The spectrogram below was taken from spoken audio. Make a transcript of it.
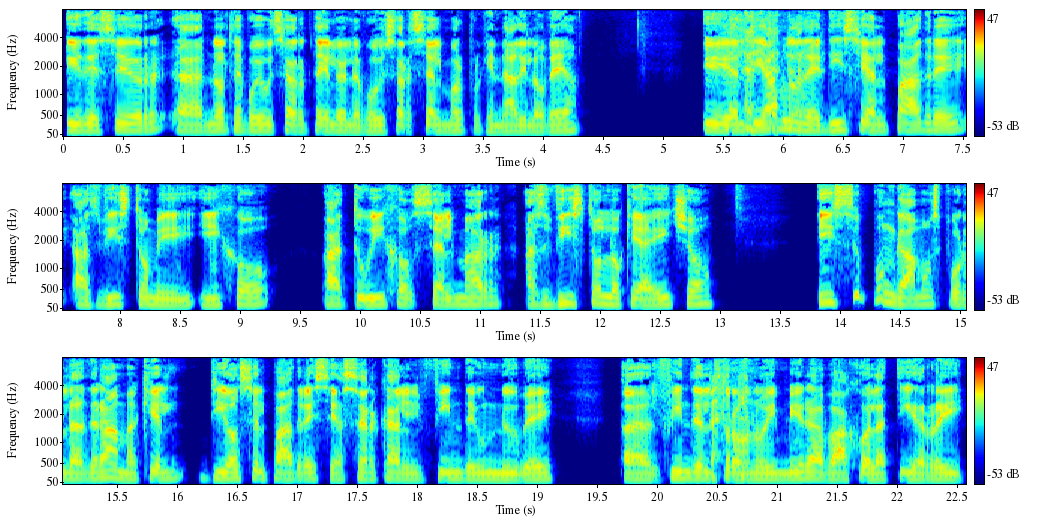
y decir, ah, no te voy a usar Taylor, le voy a usar Selmore porque nadie lo vea. Y el diablo le dice al Padre, has visto mi hijo, a tu hijo Selmar, has visto lo que ha hecho. Y supongamos por la drama que el Dios el Padre se acerca al fin de un nube, al fin del trono y mira abajo a la tierra y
